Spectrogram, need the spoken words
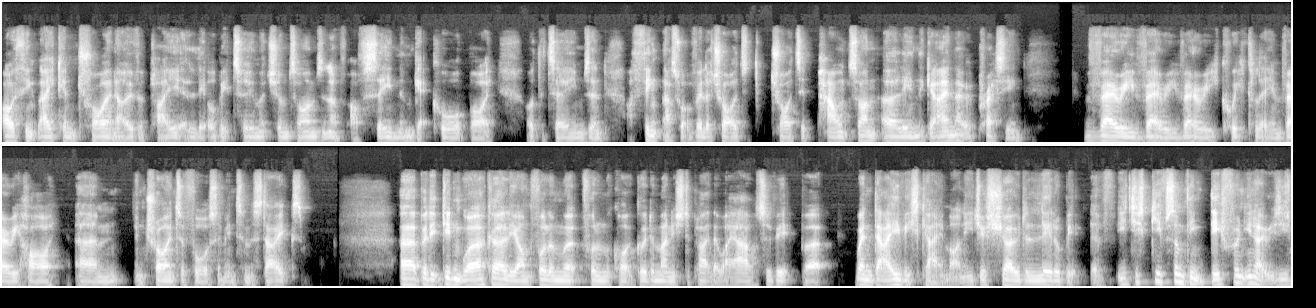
I think they can try and overplay it a little bit too much sometimes, and I've, I've seen them get caught by other teams. And I think that's what Villa tried to try to pounce on early in the game. They were pressing very, very, very quickly and very high, um, and trying to force them into mistakes. Uh, but it didn't work early on. Fulham were, Fulham were quite good and managed to play their way out of it. But when Davis came on, he just showed a little bit of. He just gives something different. You know, it was his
